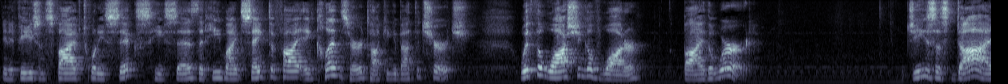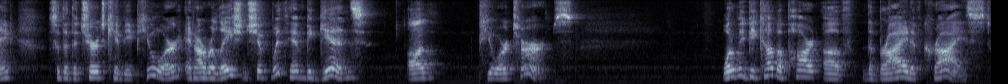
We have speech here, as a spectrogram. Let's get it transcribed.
In Ephesians 5:26, he says that he might sanctify and cleanse her, talking about the church, with the washing of water by the word. Jesus died so that the church can be pure, and our relationship with Him begins on pure terms. When we become a part of the bride of Christ,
